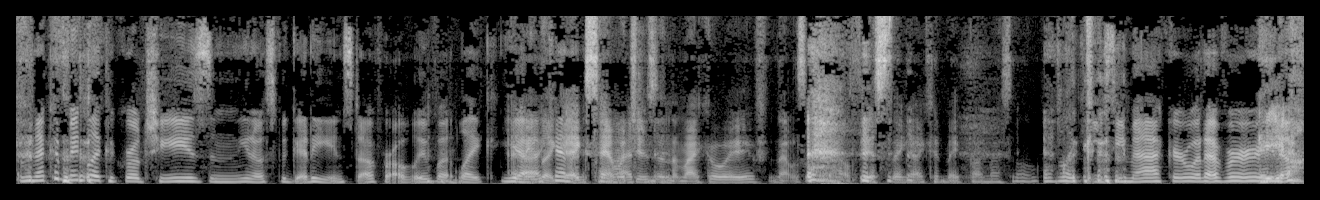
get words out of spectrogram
I mean, I could make like a grilled cheese and you know spaghetti and stuff probably, but like yeah, I made like I egg sandwiches in the microwave, and that was like the healthiest thing I could make by myself. and like Easy Mac or whatever. Yeah.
